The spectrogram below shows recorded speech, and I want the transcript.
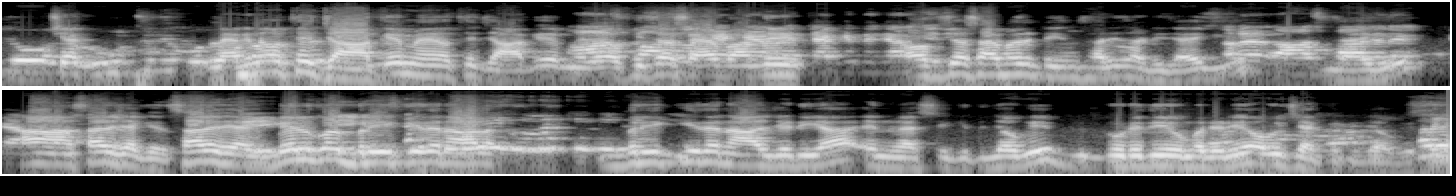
ਜੋ ਮੈਂ ਕਹਿੰਦਾ ਉੱਥੇ ਜਾ ਕੇ ਮੈਂ ਉੱਥੇ ਜਾ ਕੇ ਮੇਰੇ ਅਫੀਸਰ ਸਾਹਿਬਾਨ ਦੀ। ਅਫੀਸਰ ਸਾਹਿਬਾਨ ਦੀ ਟੀਮ ਸਾਰੀ ਸਾਡੀ ਜਾਏਗੀ ਸਰ, ਆਸ-ਪਾਸ ਜਿਹੜੇ ਜਾਏਗੀ। ਹਾਂ ਸਾਰੇ ਜਾਏਗੀ ਸਾਰੇ ਜਾਏਗੀ ਬਿਲਕੁਲ ਬਰੀਕੀ ਦੇ ਨਾਲ ਬਰੀਕੀ ਦੇ ਨਾਲ ਜਿਹੜੀ ਆ ਇਨਵੈਸਟੀ ਕੀਤੀ ਜਾਊਗੀ ਕੁੜੀ ਦੀ ਉਮਰ ਜਿਹੜੀ ਆ ਉਹ ਵੀ ਚੈੱਕ ਕੀਤੀ ਜਾਊਗੀ ਠੀਕ ਹੈ?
